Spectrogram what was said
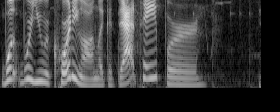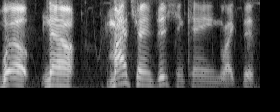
What were you recording on? Like a DAT tape or? Well, now my transition came like this.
